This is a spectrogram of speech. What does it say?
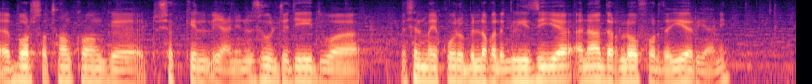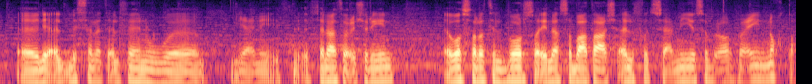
بورصة هونغ كونغ تشكل يعني نزول جديد ومثل ما يقولوا باللغة الإنجليزية another low for the year يعني آه، لسنة 2000 يعني 23 آه، وصلت البورصة إلى 17947 نقطة.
